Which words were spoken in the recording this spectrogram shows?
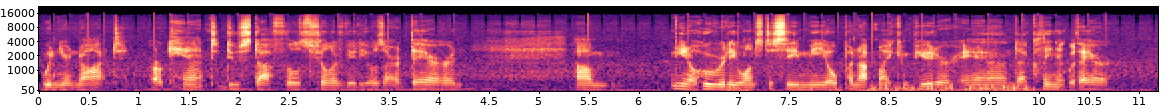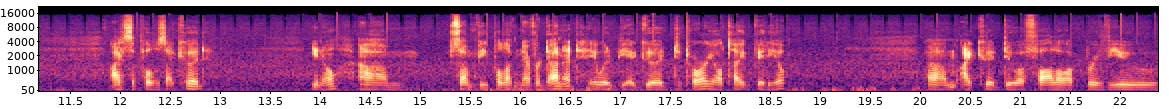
when you're not or can't do stuff, those filler videos aren't there. And, um, you know, who really wants to see me open up my computer and uh, clean it with air? I suppose I could. You know, um, some people have never done it. It would be a good tutorial type video. Um, I could do a follow-up review,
